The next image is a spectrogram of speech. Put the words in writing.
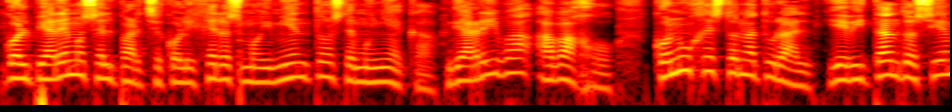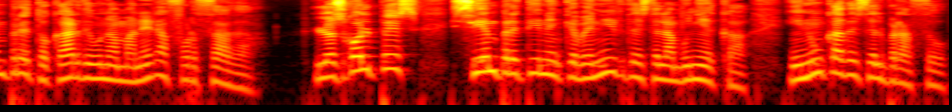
golpearemos el parche con ligeros movimientos de muñeca, de arriba a abajo, con un gesto natural y evitando siempre tocar de una manera forzada. Los golpes siempre tienen que venir desde la muñeca y nunca desde el brazo,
